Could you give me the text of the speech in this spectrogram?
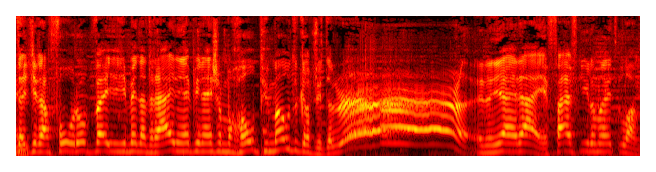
Dat je dan voorop, weet je, je bent aan het rijden en heb je ineens zo'n mogol op je motorkap zitten. En dan jij rijden, 5 kilometer lang.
